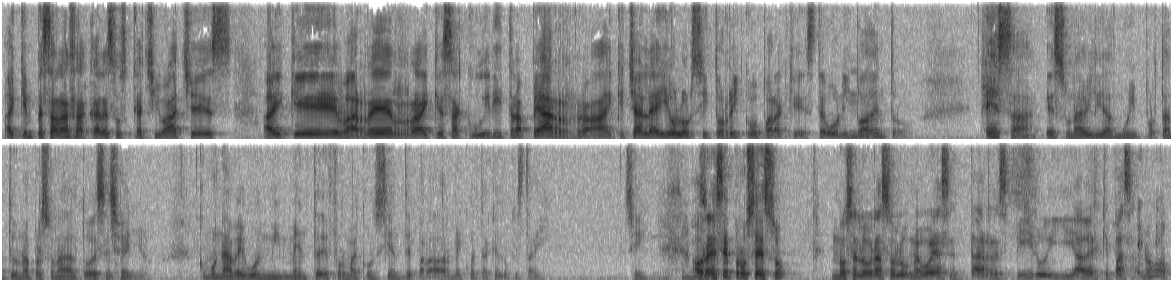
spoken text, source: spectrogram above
Hay que empezar a sacar esos cachivaches, hay que barrer, hay que sacudir y trapear, ¿verdad? hay que echarle ahí olorcito rico para que esté bonito Mm. adentro. Esa es una habilidad muy importante de una persona de alto desempeño. ¿Cómo navego en mi mente de forma consciente para darme cuenta qué es lo que está ahí? ¿Sí? Ahora, ese proceso no se logra solo me voy a sentar, respiro y a ver qué pasa. No.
